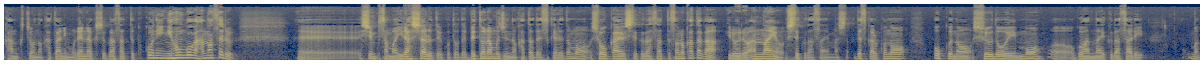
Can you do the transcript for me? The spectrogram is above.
管区長の方にも連絡してくださってここに日本語が話せる、えー、神父様いらっしゃるということでベトナム人の方ですけれども紹介をしてくださってその方がいろいろ案内をしてくださいました。ですからこの奥の修道院もご案内くださりまあ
